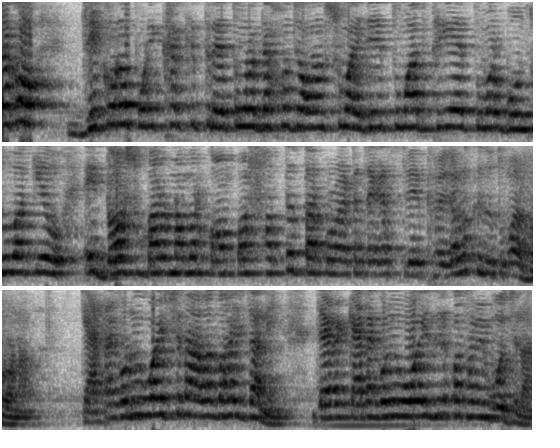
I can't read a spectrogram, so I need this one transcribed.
দেখো, যে কোনো পরীক্ষার ক্ষেত্রে তোমরা দেখো যে অনেক সময় যে তোমার থেকে তোমার বন্ধু বা কেউ এই দশ বারো নম্বর কম পাওয়া সত্ত্বেও তার কোনো একটা জায়গায় সিলেক্ট হয়ে গেল, কিন্তু তোমার হলো না। ক্যাটাগরি ওয়াইজ সেটা আলাদা হয় জানি। যে একটা ক্যাটাগরি ওয়াইজের কথা আমি বলছি না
